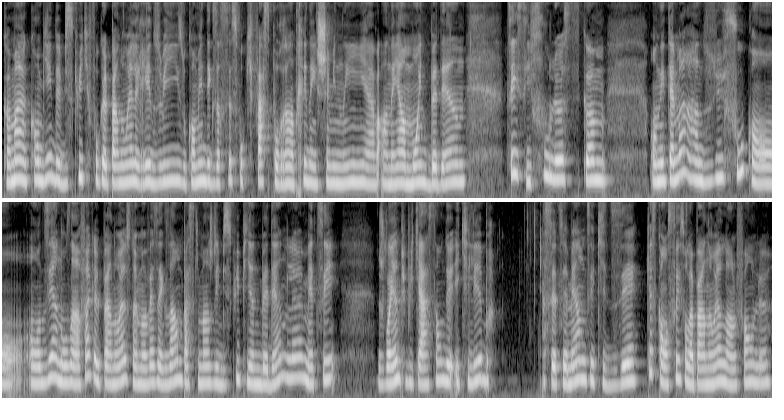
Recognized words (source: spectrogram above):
comment combien de biscuits qu'il faut que le Père Noël réduise ou combien d'exercices faut qu'il fasse pour rentrer dans les cheminées en ayant moins de bedaine. Tu c'est fou là, c'est comme on est tellement rendu fou qu'on on dit à nos enfants que le Père Noël c'est un mauvais exemple parce qu'il mange des biscuits puis il y a une bedaine là, mais tu sais je voyais une publication de Équilibre cette semaine, tu qui disait qu'est-ce qu'on sait sur le Père Noël dans le fond, là?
